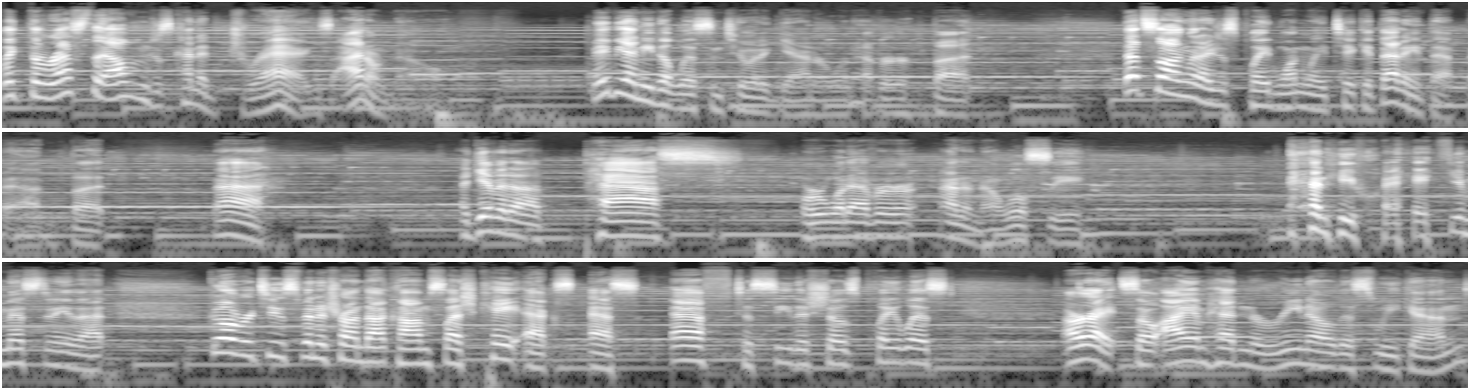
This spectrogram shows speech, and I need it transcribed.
Like, the rest of the album just kind of drags. I don't know. Maybe I need to listen to it again or whatever, but that song that I just played, One Way Ticket, that ain't that bad, but ah, I give it a pass or whatever. I don't know. We'll see. Anyway, if you missed any of that, go over to spinitron.com slash KXSF to see the show's playlist. All right, so I am heading to Reno this weekend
